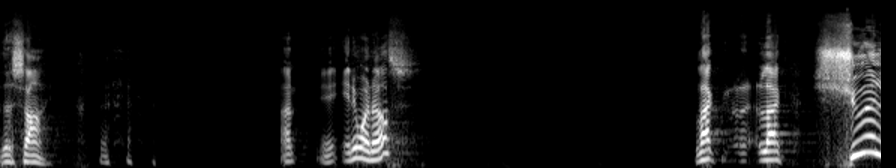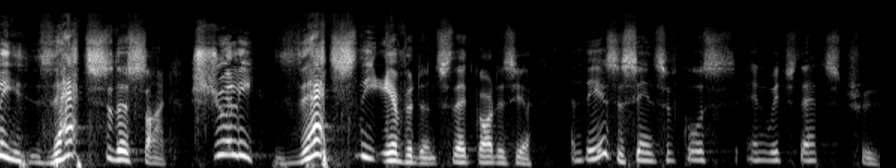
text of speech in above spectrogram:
the sign. anyone else? Like, like, surely that's the sign. Surely that's the evidence that God is here. And there's a sense, of course, in which that's true.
